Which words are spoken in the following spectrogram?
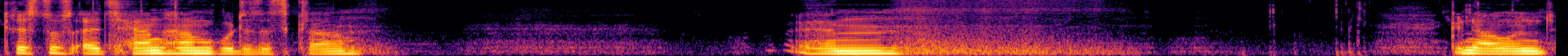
Christus als Herrn haben, gut, das ist klar. Ähm genau, und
